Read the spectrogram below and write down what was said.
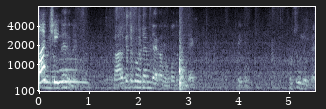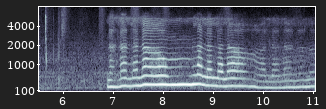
watching. লোক দেখবে। কালকে তোকে ওইটা আমি দেখাবো কতক্ষণ দেখ দেখে। প্রচুর লোক দেখ লা লা লা লা লা লা লা লা লা লা লা লা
